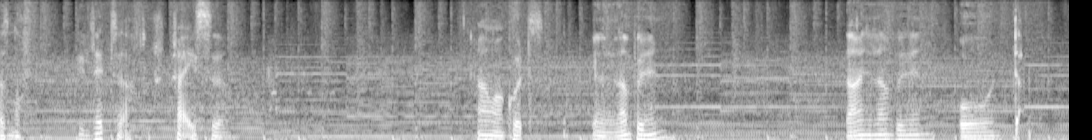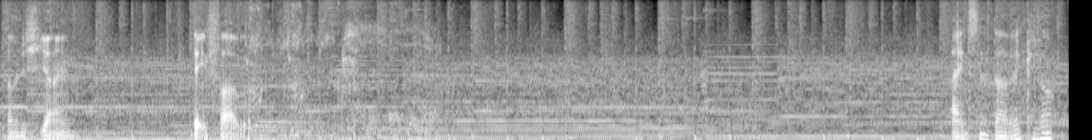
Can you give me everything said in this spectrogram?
Sind noch Skelette. Ach du Scheiße. Machen wir mal kurz eine Lampe hin. Da eine Lampe hin. Und da. Damit ich hier ein Safe habe. Einzeln da weglockt.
